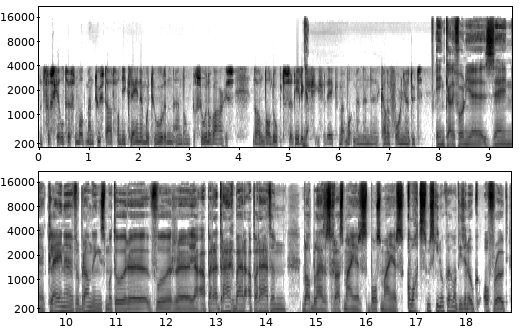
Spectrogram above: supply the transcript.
het verschil tussen wat men toestaat van die kleine motoren en dan personenwagens, dat, dat loopt redelijk ja. gelijk met wat men in Californië doet. In Californië zijn kleine verbrandingsmotoren voor uh, ja, appara draagbare apparaten, bladblazers, grasmaaiers, bosmaaiers, quads misschien ook wel, want die zijn ook off-road.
